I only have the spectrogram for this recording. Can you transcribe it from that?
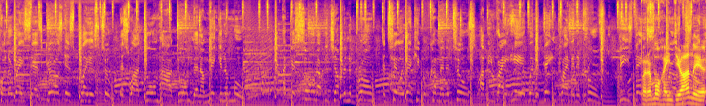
Coyle Ray says girls is players too. That's why I do 'em how I do 'em, then I'm making a move. I guess soon I'll be jumping the broom. Until then, keep 'em coming in twos. I'll be right here when the dating climate improves. Перемога Індіани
